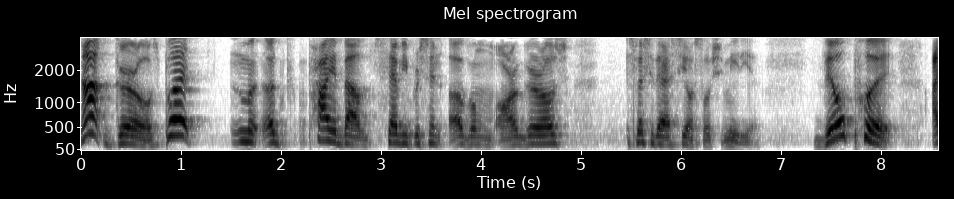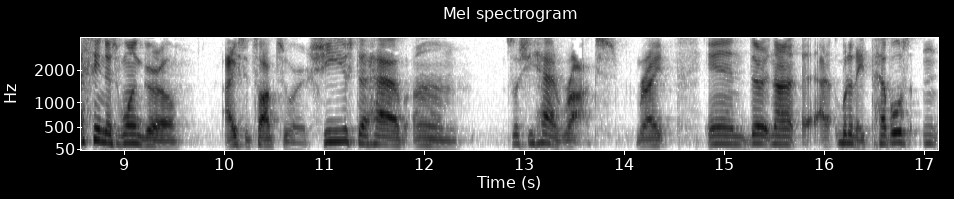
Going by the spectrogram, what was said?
not girls, but uh, probably about 70% of them are girls, especially that I see on social media. They'll put, I seen this one girl, I used to talk to her. She used to have, um, so she had rocks, right? And they're not, uh, what are they, pebbles? Mm,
